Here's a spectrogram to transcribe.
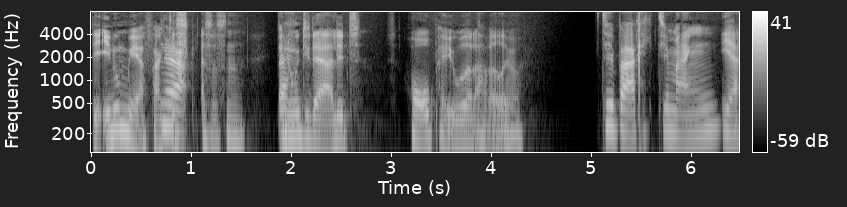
det er endnu mere faktisk. Ja. Altså sådan, det er Ja. nogle af de der lidt hårde perioder, der har været jo. Det er bare rigtig mange. Ja,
